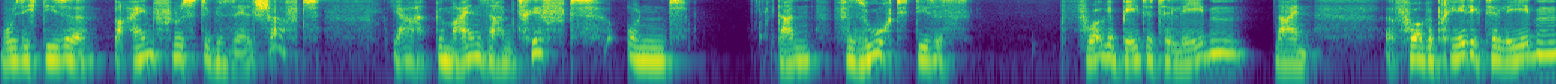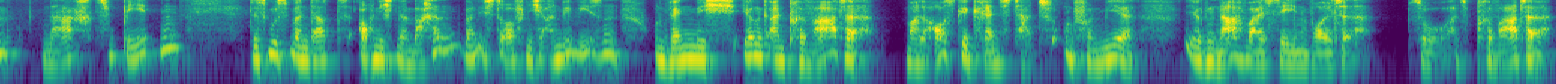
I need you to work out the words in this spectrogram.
wo sich diese beeinflusste Gesellschaft ja gemeinsam trifft und dann versucht, dieses vorgebetete Leben, nein, äh, vorgepredigte Leben nachzubeten. Das muss man dort auch nicht mehr machen. Man ist darauf nicht angewiesen. Und wenn mich irgendein Privater mal ausgegrenzt hat und von mir irgendeinen Nachweis sehen wollte, so als privater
